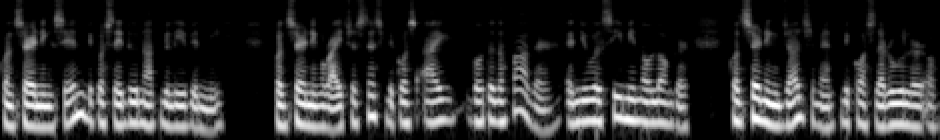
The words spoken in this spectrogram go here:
Concerning sin, because they do not believe in me. Concerning righteousness, because I go to the Father, and you will see me no longer. Concerning judgment, because the ruler of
